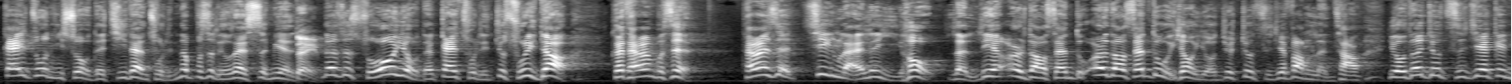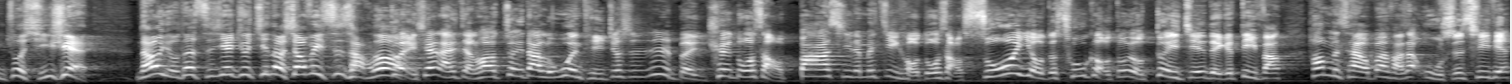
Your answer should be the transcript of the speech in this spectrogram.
该做你所有的鸡蛋处理，那不是留在市面，对，那是所有的该处理就处理掉。可台湾不是，台湾是进来了以后，冷链二到三度，二到三度以后有就就直接放冷藏，有的就直接给你做洗选。然后有的直接就进到消费市场了。对，现在来讲的话，最大的问题就是日本缺多少，巴西那边进口多少，所有的出口都有对接的一个地方，他们才有办法在五十七天，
